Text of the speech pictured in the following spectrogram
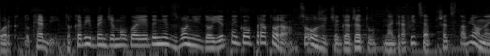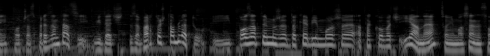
rework do Kebi. Do Kebi będzie mogła jedynie dzwonić do jednego operatora, co użycie gadżetu. Na grafice przedstawionej podczas prezentacji widać zawartość tabletu i poza tym, że do Kebi może atakować Janę, co nie ma sensu,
